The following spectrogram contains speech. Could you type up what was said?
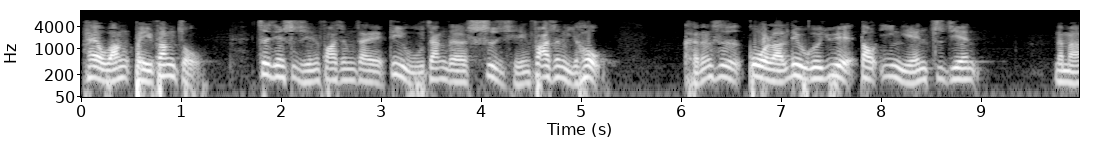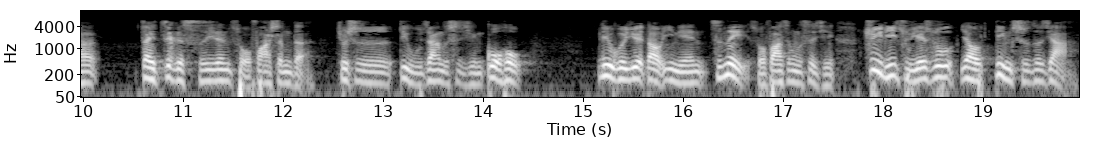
他要往北方走。这件事情发生在第五章的事情发生以后，可能是过了六个月到一年之间。那么在这个时间所发生的，就是第五章的事情过后。六个月到一年之内所发生的事情，距离主耶稣要定十字架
